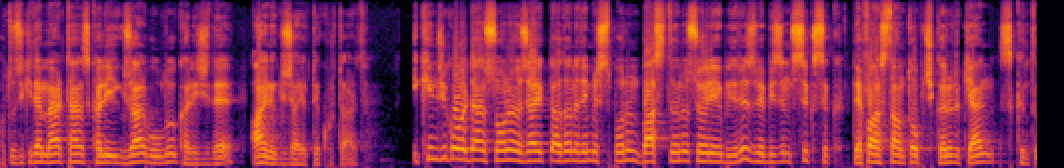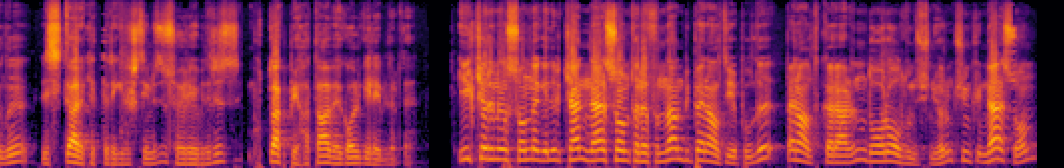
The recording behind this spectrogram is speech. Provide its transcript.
32'de Mertens kaleyi güzel buldu. Kaleci de aynı güzellikte kurtardı. İkinci golden sonra özellikle Adana Demirspor'un bastığını söyleyebiliriz ve bizim sık sık defanstan top çıkarırken sıkıntılı riskli hareketlere giriştiğimizi söyleyebiliriz. Mutlak bir hata ve gol gelebilirdi. İlk yarının sonuna gelirken Nelson tarafından bir penaltı yapıldı. Penaltı kararının doğru olduğunu düşünüyorum. Çünkü Nelson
